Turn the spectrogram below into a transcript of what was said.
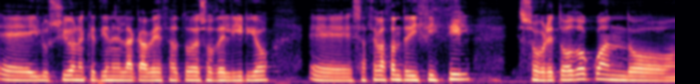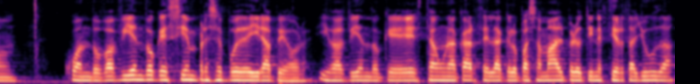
eh, ilusiones que tiene en la cabeza, todos esos delirios, eh, se hace bastante difícil, sobre todo cuando, cuando vas viendo que siempre se puede ir a peor y vas viendo que está en una cárcel en la que lo pasa mal, pero tiene cierta ayuda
